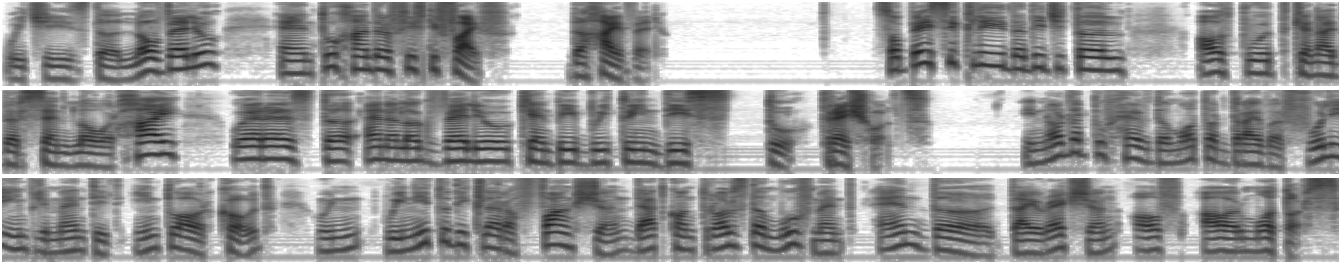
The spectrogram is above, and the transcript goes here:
which is the low value, and 255, the high value. So basically the digital output can either send low or high, whereas the analog value can be between these two thresholds. In order to have the motor driver fully implemented into our code, we, we need to declare a function that controls the movement and the direction of our motors.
